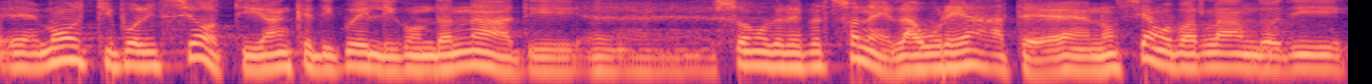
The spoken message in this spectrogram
Eh, molti poliziotti, anche di quelli condannati, eh, sono delle persone laureate, eh, non stiamo parlando di...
